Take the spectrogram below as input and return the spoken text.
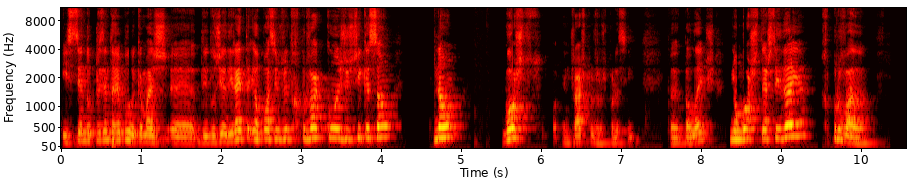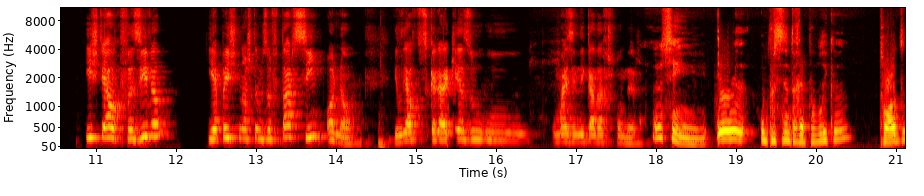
e sendo o Presidente da República mais ah, de ideologia direita, ele pode simplesmente reprovar com a justificação não gosto, entre aspas, vamos por assim, para, para leis, não gosto desta ideia, reprovada. Isto é algo fazível e é para isto que nós estamos a votar, sim ou não? E Leal, se calhar aqui és o, o, o mais indicado a responder. Sim, eh, o Presidente da República pode,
